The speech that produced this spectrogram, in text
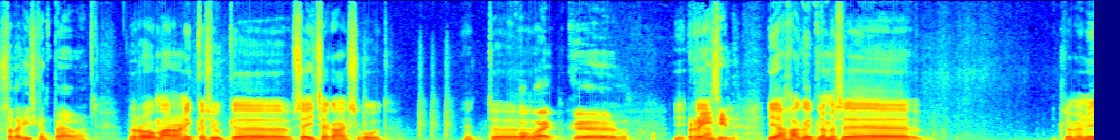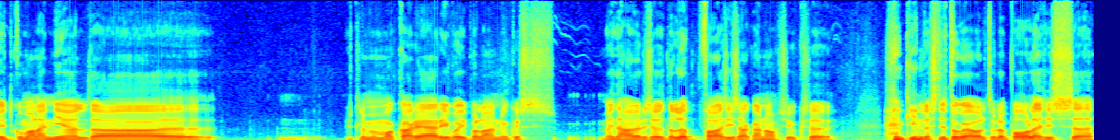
sada viiskümmend päeva? no ma arvan ikka niisugune seitse-kaheksa kuud, et äh, kogu aeg äh, reisil? jah, aga ütleme, see ütleme nüüd, kui ma olen nii-öelda ütleme, oma karjääri võib-olla niisuguses, ma ei taha päris öelda lõppfaasis, aga noh, niisuguse kindlasti tugevalt üle poole, siis äh,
